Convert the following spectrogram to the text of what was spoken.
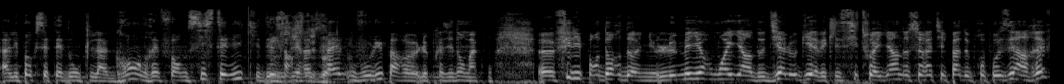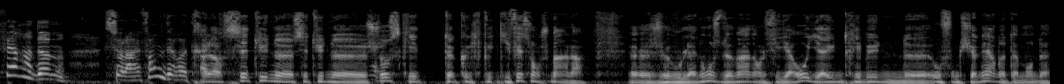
à l'époque c'était donc la grande réforme systémique des retraites voulue par euh, le président Macron. Euh, Philippe, en Dordogne, le meilleur moyen de dialoguer avec les citoyens ne serait-il pas de proposer un référendum sur la réforme des retraites? Alors c'est une c'est une chose qui est qui fait son chemin là. Euh, je vous l'annonce demain dans le Figaro. Il y a une tribune euh, aux fonctionnaires, notamment d'un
